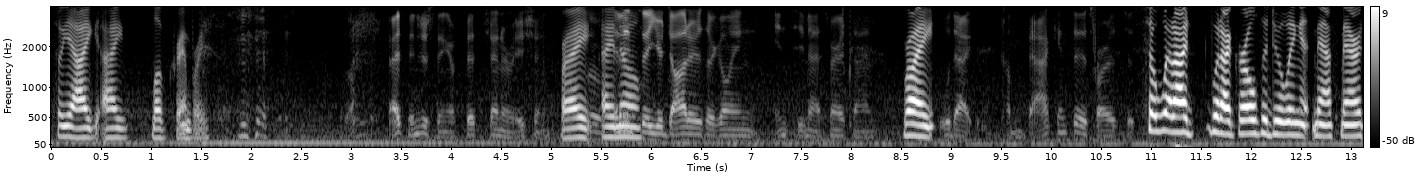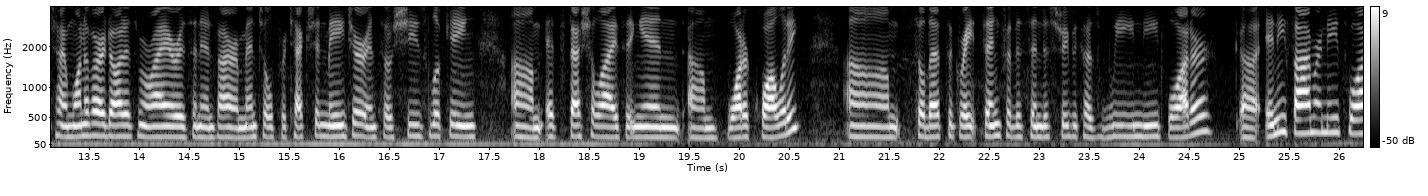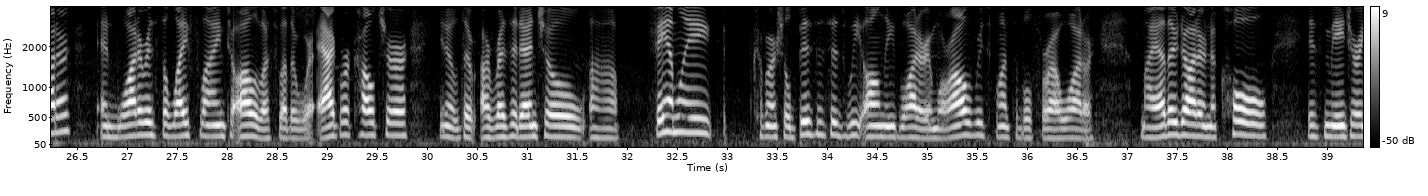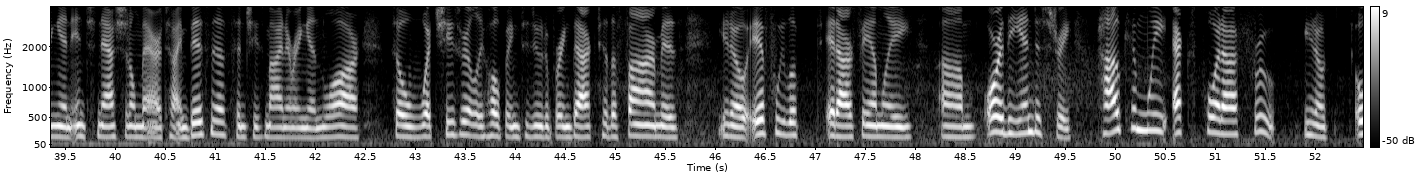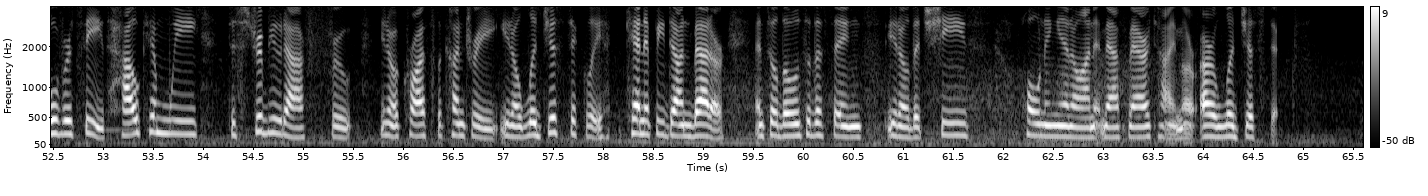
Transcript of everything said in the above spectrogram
So yeah, I, I love cranberries. That's interesting, a fifth generation. Right, so, I know. And say your daughters are going into Mass Maritime. Right. Will that come back into as far as just? So what I what our girls are doing at Mass Maritime, one of our daughters, Mariah, is an environmental protection major, and so she's looking um, at specializing in um, water quality. Um, so that's a great thing for this industry because we need water uh, any farmer needs water, and water is the lifeline to all of us, whether we're agriculture, you know, the, our residential uh, family, commercial businesses, we all need water, and we're all responsible for our water. My other daughter, Nicole, is majoring in international maritime business and she's minoring in law. So what she's really hoping to do to bring back to the farm is, you know, if we looked at our family um, or the industry, how can we export our fruit, you know, overseas? How can we distribute our fruit you know, across the country, you know, logistically, can it be done better? And so those are the things, you know, that she's honing in on at Mass Maritime are, are logistics.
